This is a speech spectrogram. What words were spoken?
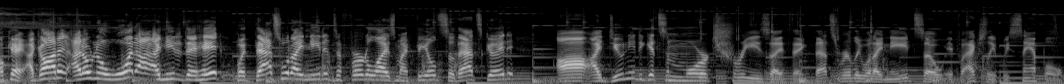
okay, I got it. I don't know what I, I needed to hit, but that's what I needed to fertilize my field, so that's good. Uh, I do need to get some more trees, I think. That's really what I need. So if actually, if we sample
